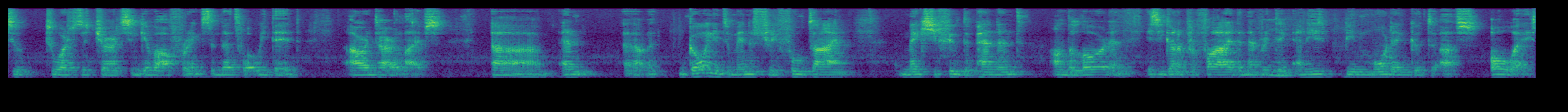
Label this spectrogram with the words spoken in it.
to, towards the church and give offerings, and that's what we did our entire lives. Um, and uh, going into ministry full time makes you feel dependent on the Lord and is He going to provide and everything. And He's been more than good to us, always,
